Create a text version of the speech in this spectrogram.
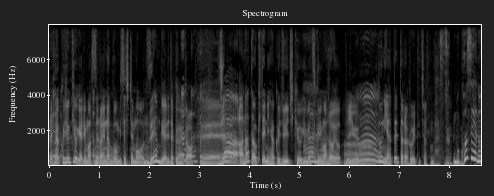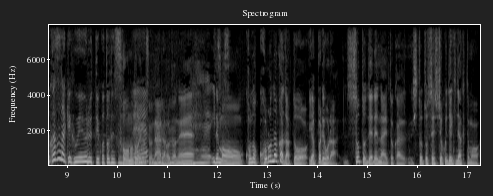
ら110競技ありますってラインナップをお見せしてもうん。全部やりたくないと、えー。じゃああなたを起点に111競技目作りましょうよっていううん。ふうにやってったら増えてっちゃったんですね。もう個性の数だけ増えうるっていうことですもんね。その通りですよね。なるほどへね。ーでも、このコロナ禍だと、やっぱりほら、外出れないとか、人と接触できなくても、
